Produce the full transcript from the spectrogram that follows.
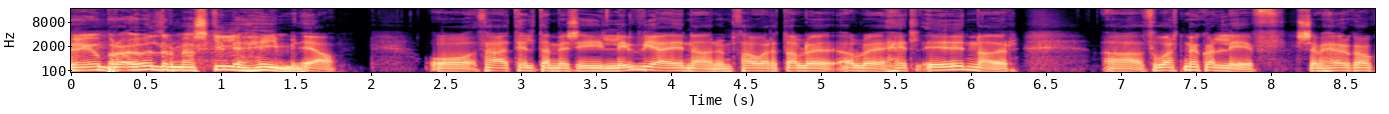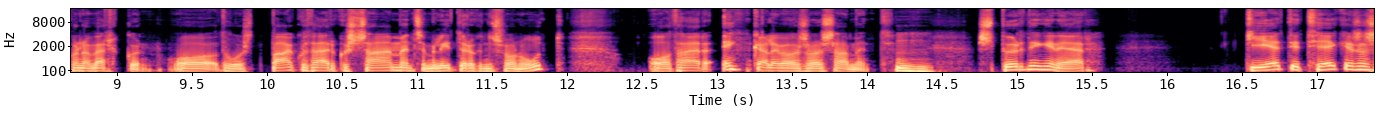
Við eigum bara auðvöldar með að skilja heiminn. Já og það er til dæmis í livja yðnaðunum þá er þetta alveg, alveg heil yðnaður að þú ert með eitthvað liv sem hefur eitthvað ákveðna verkun og þú veist, baku það er eitthvað samend sem lítur eitthvað svona út og það er enga lifa á þessari samend Mhm. spurningin er get ég tekið þessa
